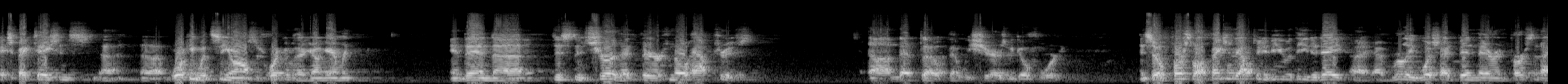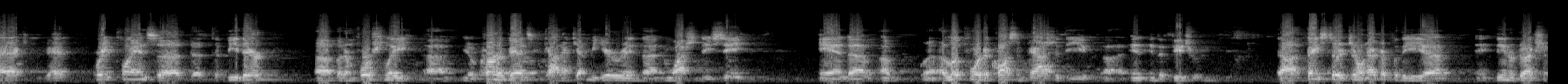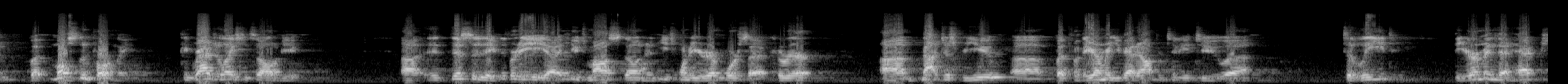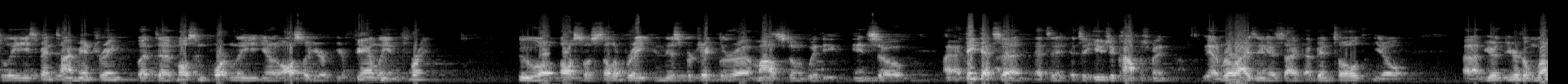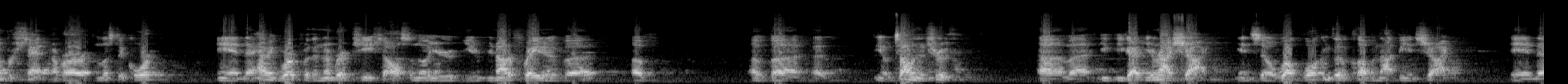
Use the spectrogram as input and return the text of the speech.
expectations, uh, working with senior officers, working with our young airmen, and then just ensure that there's no half truths um, that uh, that we share as we go forward. And so, first of all, thanks for the opportunity to be with you today. I, I really wish I'd been there in person. I actually had great plans uh, to, to be there, uh, but unfortunately, uh, you know, current events kind of kept me here in, uh, in Washington D.C. And uh, I'm- look forward to crossing paths with you in, in the future. Thanks to General Hecker for the the introduction, but most importantly, congratulations to all of you. Uh, it, this is a pretty uh, huge milestone in each one of your Air Force uh, career um, not just for you, uh, but for the airmen you've had an opportunity to uh, to lead, the airmen that actually spend time mentoring, but uh, most importantly, you know, also your your family and friends who also celebrate in this particular milestone with you. And so I think that's a that's a it's a huge accomplishment. Yeah, realizing, as I, I've been told, you know, uh, you're you're the one percent of our enlisted corps, and uh, having worked with a number of chiefs, I also know you're you're not afraid of uh, of of, uh, uh, you know, telling the truth. Um, uh, you, you got, you're not shy. And so wel- welcome to the club of not being shy. And,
